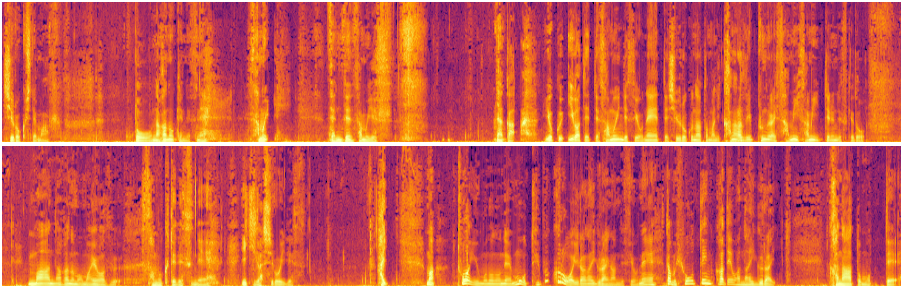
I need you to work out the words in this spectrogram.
収録してます。と、長野県ですね。寒い。全然寒いです。なんか、よく岩手って寒いんですよねって収録の頭に必ず1分ぐらい寒い寒い言ってるんですけど、まあ長野も迷わず寒くてですね、息が白いです。はい。まあ、とはいうもののね、もう手袋はいらないぐらいなんですよね。多分氷点下ではないぐらいかなと思って、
